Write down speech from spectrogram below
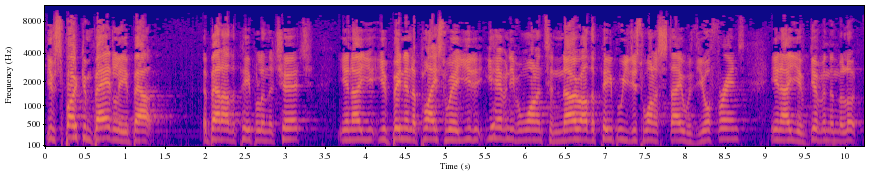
you've spoken badly about about other people in the church. You know, you, have been in a place where you, you haven't even wanted to know other people. You just want to stay with your friends. You know, you've given them the look.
